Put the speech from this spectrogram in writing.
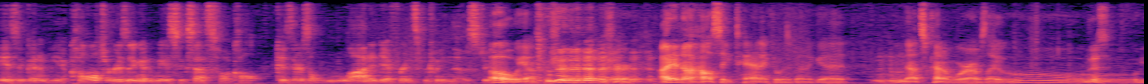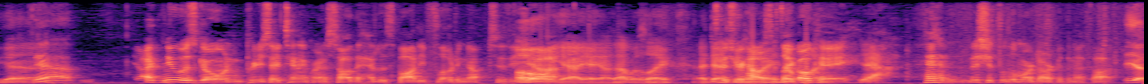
is it going to be a cult or is it going to be a successful cult? Because there's a lot of difference between those two. Oh yeah, for sure, for sure. I didn't know how satanic it was going to get, and that's kind of where I was like, ooh, This- yeah, Yeah. I knew it was going pretty satanic when I saw the headless body floating up to the Oh uh, yeah, yeah, yeah. That was like a to dead the tree giveaway, house. It's no like pun. okay, yeah, this shit's a little more darker than I thought. Yeah,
